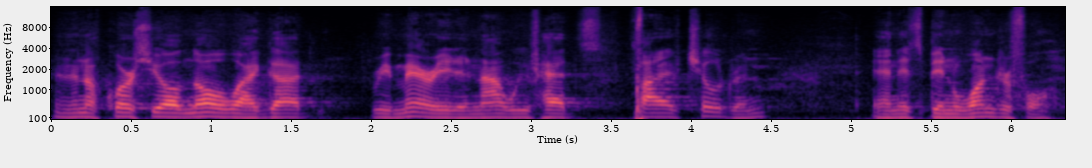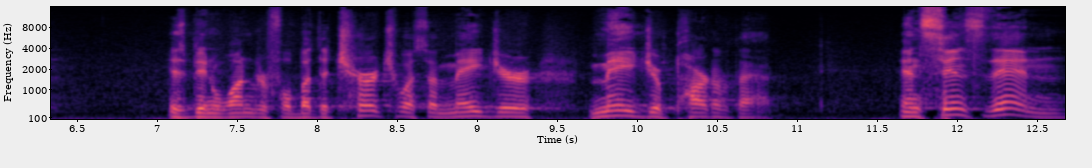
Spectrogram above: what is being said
And then, of course, you all know I got remarried, and now we've had five children, and it's been wonderful. It's been wonderful. But the church was a major, major part of that. And since then,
